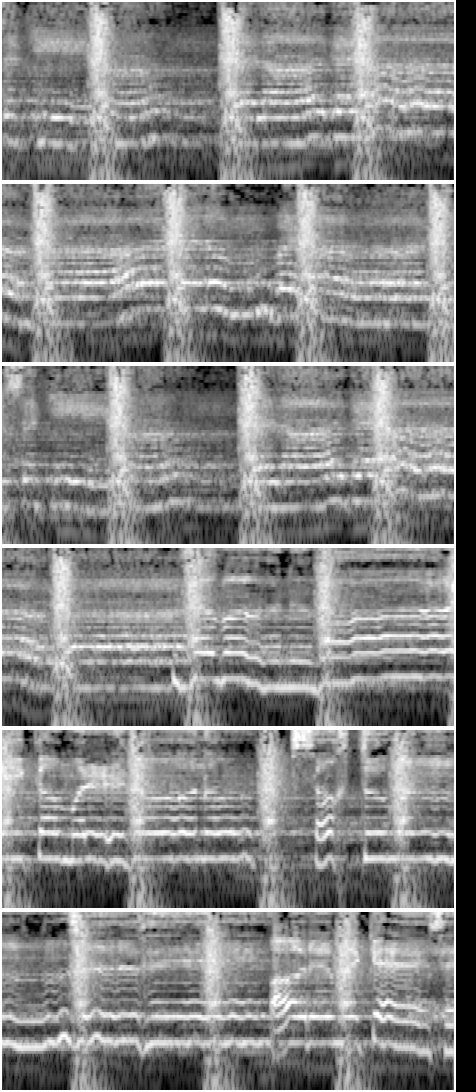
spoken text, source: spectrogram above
سکی چلا گیا علم بڑا سکی چلا گیا جوان بھائی کمر جانا سخت منزل ہے۔ اور میں کیسے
